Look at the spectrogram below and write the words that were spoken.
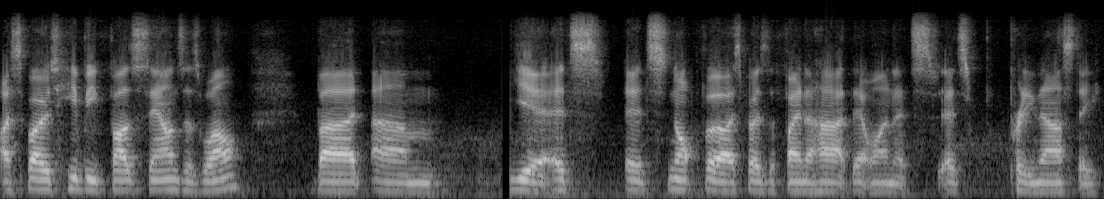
I suppose, heavy fuzz sounds as well, but um, yeah, it's it's not for I suppose the faint of heart. That one, it's it's pretty nasty.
